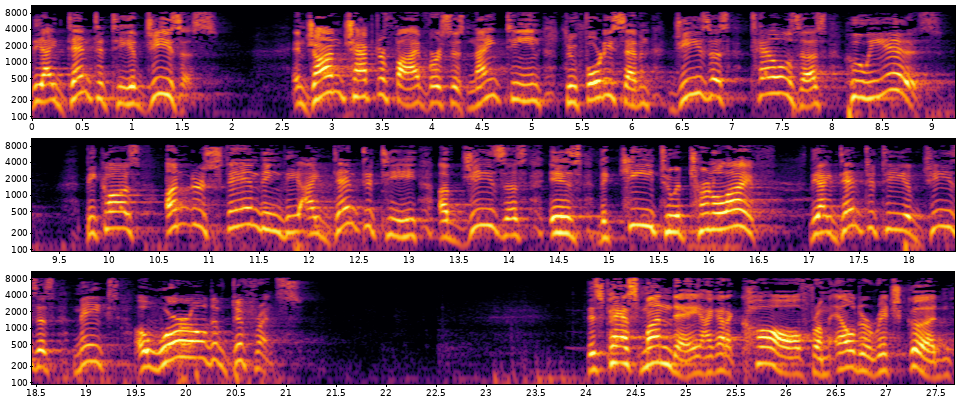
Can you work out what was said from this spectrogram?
the identity of Jesus. In John chapter 5 verses 19 through 47, Jesus tells us who He is. Because understanding the identity of Jesus is the key to eternal life. The identity of Jesus makes a world of difference. This past Monday, I got a call from Elder Rich Good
